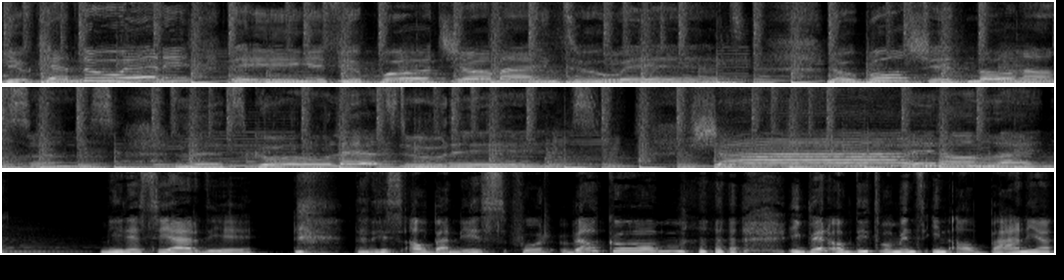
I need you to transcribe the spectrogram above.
You can do anything if you put your mind to it. No bullshit, no nonsense. Let's go, let's do this. Shine online. Dat is Albanees voor welkom. Ik ben op dit moment in Albanië.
